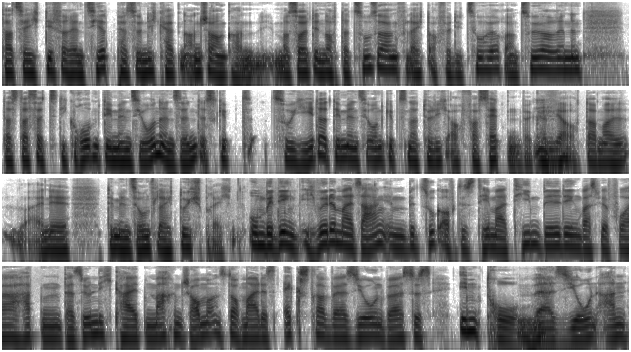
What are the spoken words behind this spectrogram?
tatsächlich differenziert Persönlichkeiten anschauen können. Man sollte noch dazu sagen, vielleicht auch für die Zuhörer und Zuhörerinnen, dass das jetzt die groben Dimensionen sind. Es gibt zu jeder Dimension gibt es natürlich auch Facetten. Wir können ja auch da mal eine Dimension vielleicht durchsprechen. Unbedingt. Ich würde mal sagen, in Bezug auf das Thema Teambuilding, was wir vorher hatten, Persönlichkeiten machen, schauen wir uns doch mal das Extraversion versus Introversion an.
